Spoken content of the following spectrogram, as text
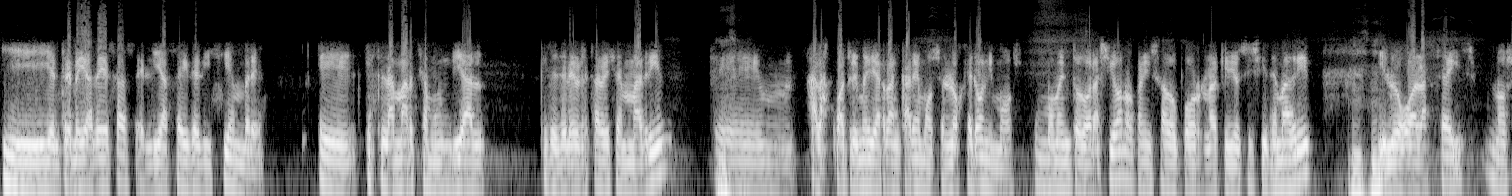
Y entre medias de esas, el día 6 de diciembre eh, es la marcha mundial que se celebra esta vez en Madrid, eh, a las cuatro y media arrancaremos en Los Jerónimos un momento de oración organizado por la Arquidiócesis de Madrid y luego a las seis nos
